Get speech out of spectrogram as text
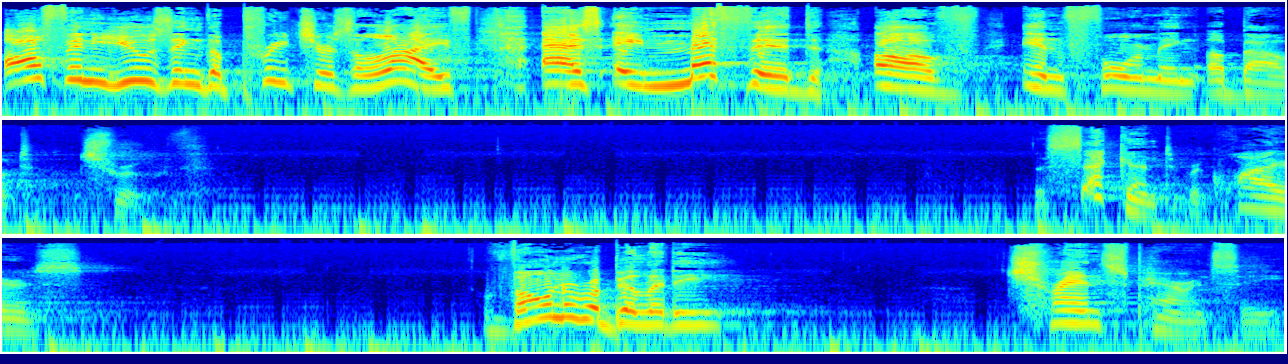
often using the preacher's life as a method of informing about truth. The second requires vulnerability transparency,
